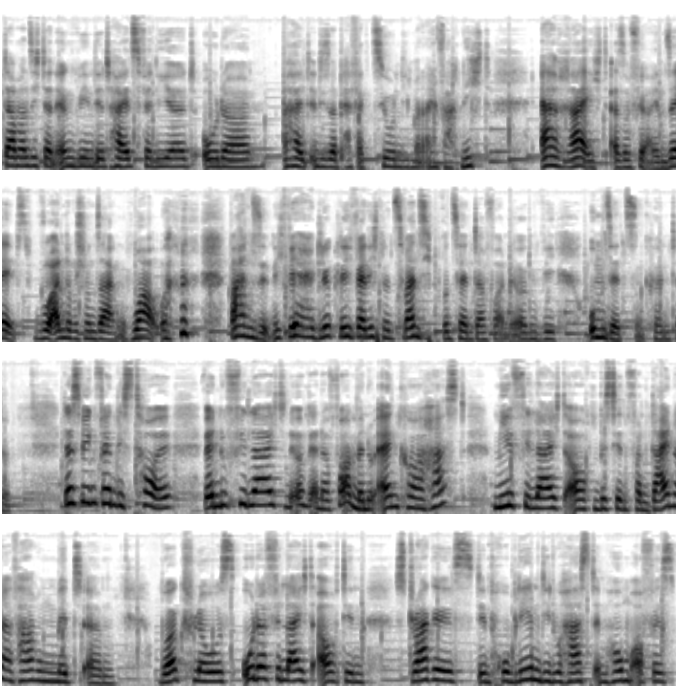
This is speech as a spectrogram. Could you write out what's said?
da man sich dann irgendwie in Details verliert oder halt in dieser Perfektion, die man einfach nicht erreicht, also für einen selbst, wo andere schon sagen, wow, Wahnsinn, ich wäre glücklich, wenn ich nur 20 Prozent davon irgendwie umsetzen könnte. Deswegen fände ich es toll, wenn du vielleicht in irgendeiner Form, wenn du Anchor hast, mir vielleicht auch ein bisschen von deiner Erfahrung mit ähm, Workflows oder vielleicht auch den Struggles, den Problemen, die du hast im Homeoffice,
